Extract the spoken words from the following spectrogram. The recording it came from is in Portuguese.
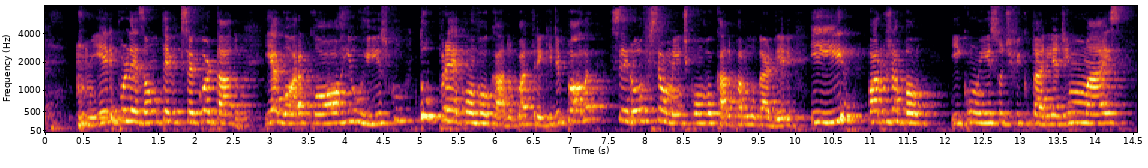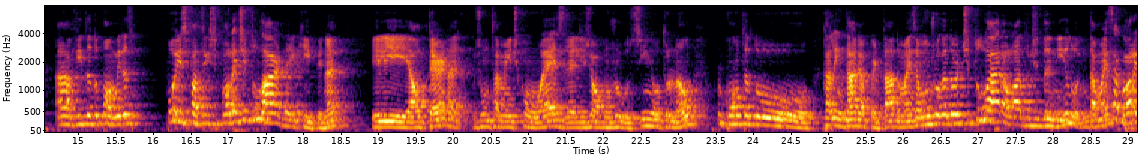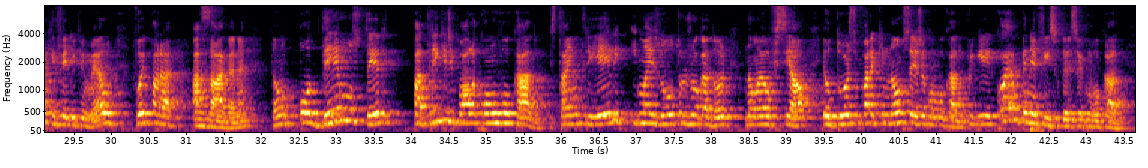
E ele, por lesão, teve que ser cortado. E agora corre o risco do pré-convocado Patrick de Paula ser oficialmente convocado para o lugar dele e ir para o Japão. E com isso dificultaria demais a vida do Palmeiras, pois Patrick de Paula é titular da equipe, né? Ele alterna juntamente com o Wesley, ele joga um jogo sim, outro não, por conta do calendário apertado, mas é um jogador titular ao lado de Danilo, ainda mais agora que Felipe Melo foi para a zaga, né? Então podemos ter Patrick de Paula convocado. Está entre ele e mais outro jogador, não é oficial. Eu torço para que não seja convocado, porque qual é o benefício dele ser convocado?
